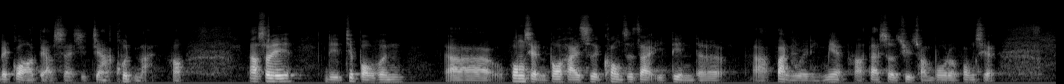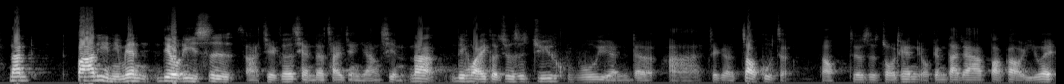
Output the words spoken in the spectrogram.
被挂掉实在是这样困难，好，那所以你这部分啊风险都还是控制在一定的。啊，范围里面啊，在社区传播的风险。那八例里面六例是啊解隔前的裁剪阳性，那另外一个就是居服员的啊这个照顾者，好，就是昨天有跟大家报告一位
